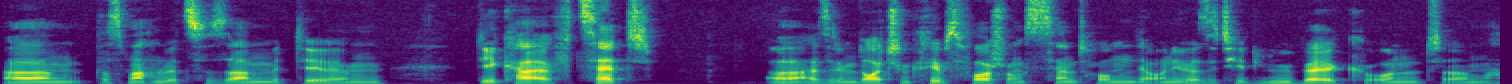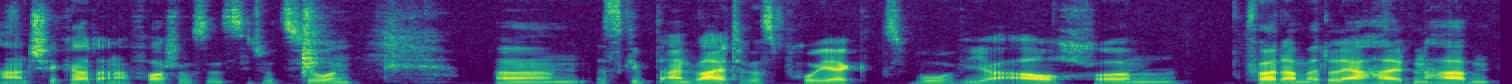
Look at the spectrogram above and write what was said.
Mhm. Ähm, das machen wir zusammen mit dem DKFZ, äh, also dem Deutschen Krebsforschungszentrum der Universität Lübeck und ähm, Hahn Schickert, einer Forschungsinstitution. Ähm, es gibt ein weiteres Projekt, wo wir auch ähm, Fördermittel erhalten haben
